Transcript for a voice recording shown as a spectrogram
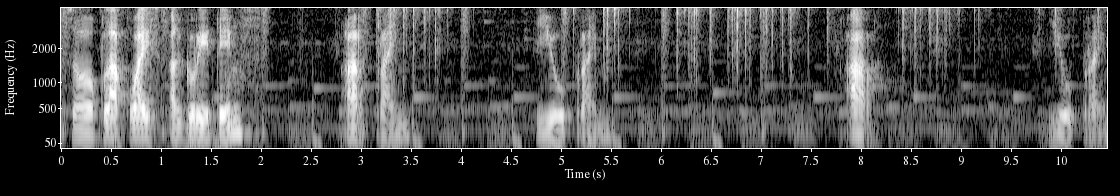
So, clockwise algorithms. R prime. U prime. R. U prime.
